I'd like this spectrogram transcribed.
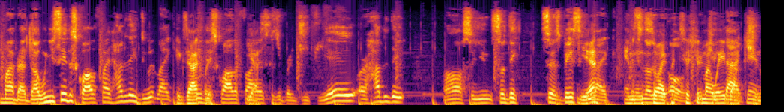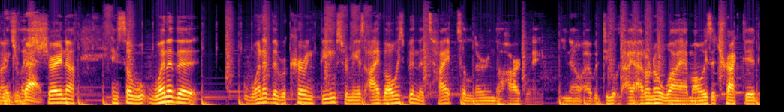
My bad, dog. When you say disqualified, how do they do it? Like Exactly. they disqualify us because of our GPA, or how did they? Oh, so you so they so it's basically Yeah. like and then so I way, oh, petitioned you're my way back in. Like, like, sure enough, and so one of the one of the recurring themes for me is I've always been the type to learn the hard way. You know, I would do. I, I don't know why. I'm always attracted.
